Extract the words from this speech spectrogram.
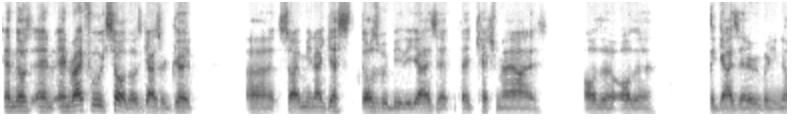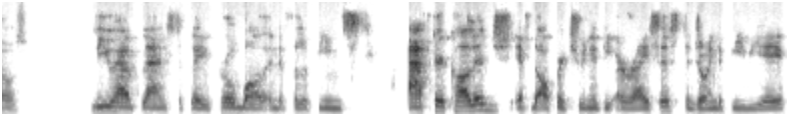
and those and, and rightfully so, those guys are good. Uh, so I mean, I guess those would be the guys that, that catch my eyes. All the all the the guys that everybody knows. Do you have plans to play pro ball in the Philippines after college if the opportunity arises to join the PBA?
